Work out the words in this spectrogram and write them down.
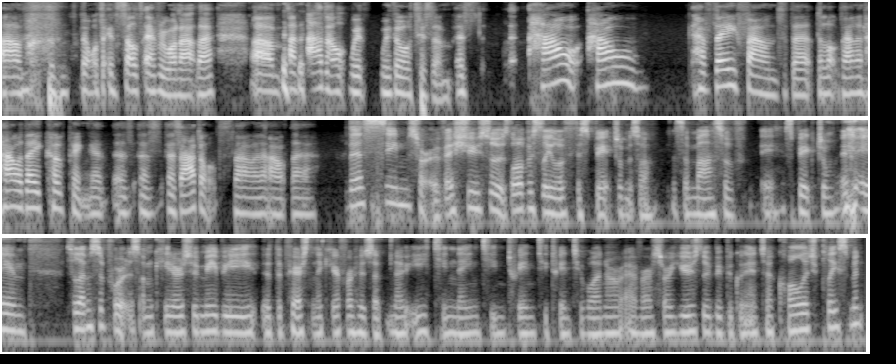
Um, don't want to insult everyone out there. Um, an adult with with autism, is how how have they found the the lockdown, and how are they coping as as, as adults now and out there? This same sort of issue. So it's obviously with the spectrum, it's a it's a massive uh, spectrum. um, so I'm supporting some carers who maybe the, the person they care for who's up now 18, 19, 20, 21 or whatever. So usually we'd be going into a college placement.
